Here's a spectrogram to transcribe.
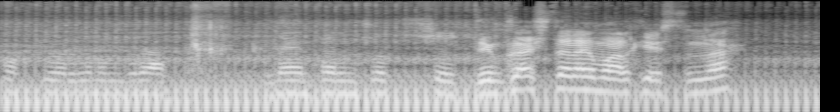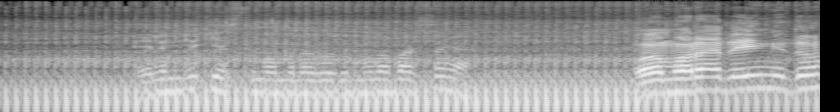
Çok yorgunum Duran. Mentalim çok şey. Dün kaç tane mal kestin lan? Elimde kestim amına koydum buna baksana. Oğlum oraya değil miydi o?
